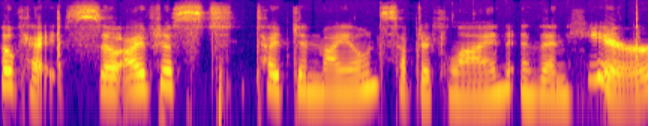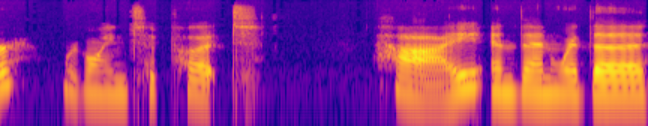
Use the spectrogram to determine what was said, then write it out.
Okay, so I've just typed in my own subject line and then here we're going to put hi and then where the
